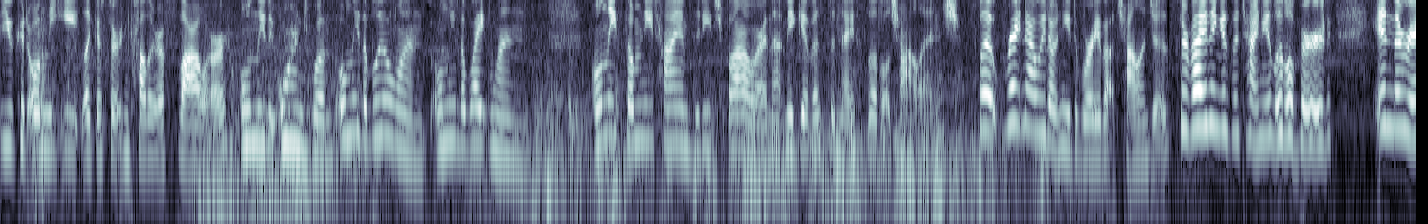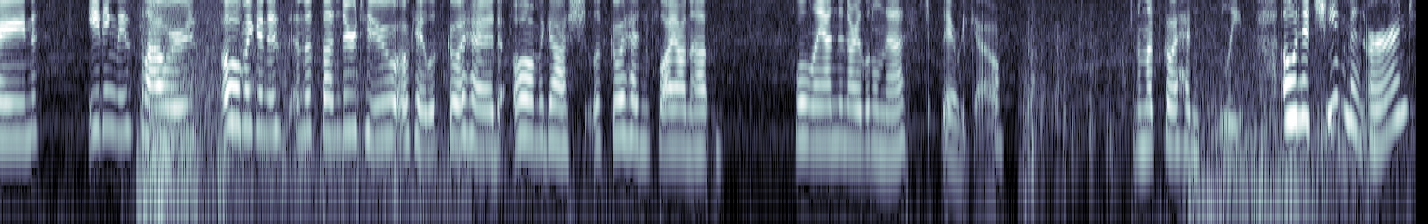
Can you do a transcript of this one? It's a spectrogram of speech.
you could only eat like a certain color of flower. Only the orange ones, only the blue ones, only the white ones. Only so many times at each flower, and that may give us a nice little challenge. But right now, we don't need to worry about challenges. Surviving as a tiny little bird in the rain, eating these flowers. Oh my goodness, and the thunder too. Okay, let's go ahead. Oh my gosh, let's go ahead and fly on up. We'll land in our little nest. There we go. And let's go ahead and sleep. Oh, an achievement earned?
